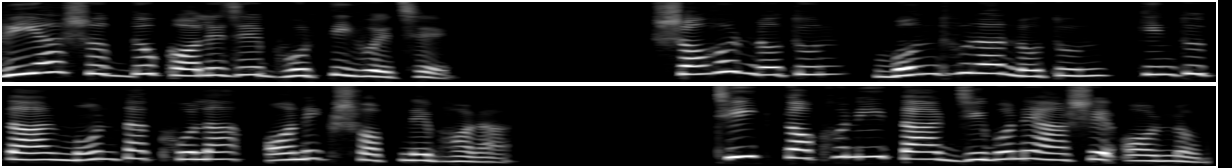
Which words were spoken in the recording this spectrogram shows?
রিয়া সদ্য কলেজে ভর্তি হয়েছে। শহর নতুন, বন্ধুরা নতুন, কিন্তু তার মনটা খোলা, অনেক স্বপ্নে ভরা। ঠিক তখনই তার জীবনে আসে অর্ণব।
